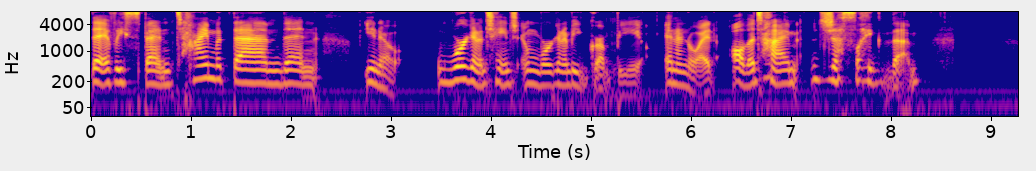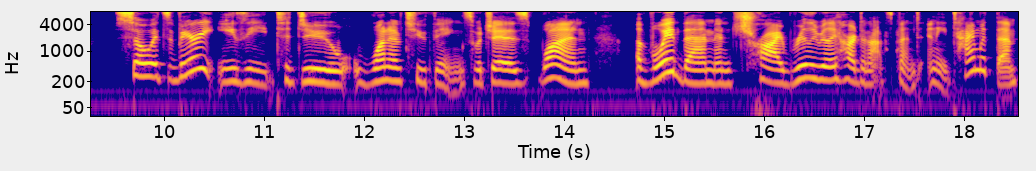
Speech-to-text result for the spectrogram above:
That if we spend time with them, then, you know, we're going to change and we're going to be grumpy and annoyed all the time, just like them. So it's very easy to do one of two things, which is one, avoid them and try really, really hard to not spend any time with them,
